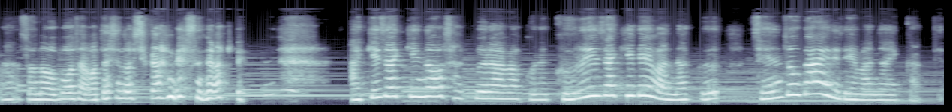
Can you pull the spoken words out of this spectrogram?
まあ、そのお坊さん、私の主観ですが、って、秋咲きの桜はこれ、狂い咲きではなく、先祖返りではないかって。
